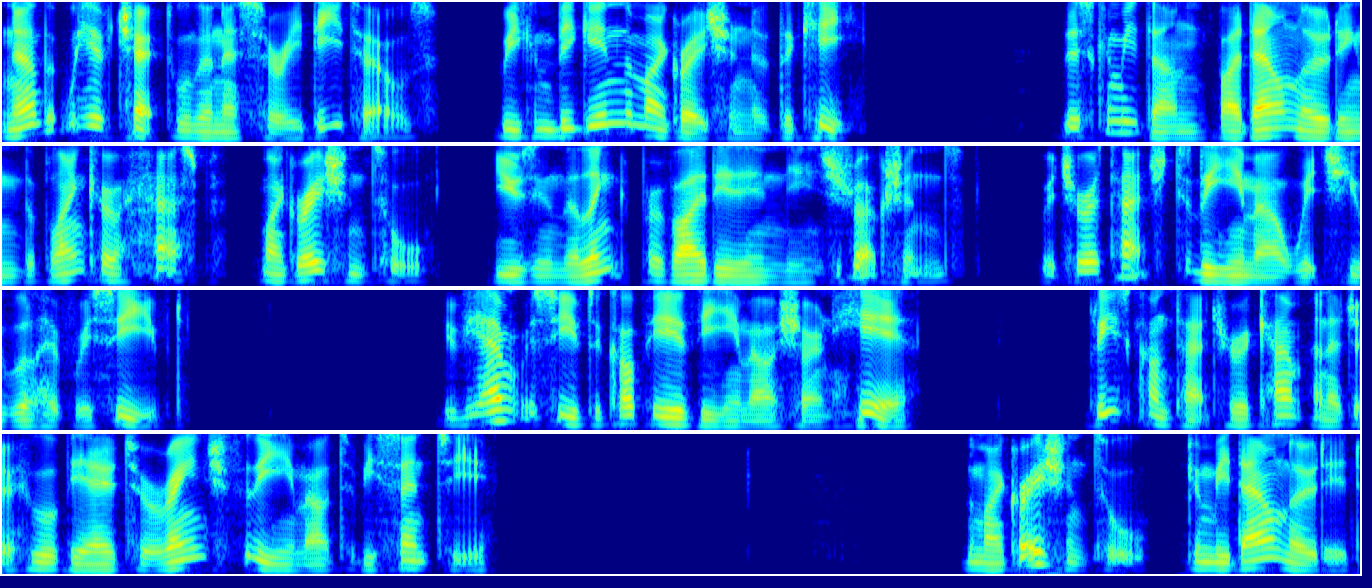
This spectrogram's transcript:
Now that we have checked all the necessary details, we can begin the migration of the key. This can be done by downloading the Blancco hasp migration tool using the link provided in the instructions, which are attached to the email which you will have received. If you haven't received a copy of the email shown here, please contact your account manager who will be able to arrange for the email to be sent to you. The migration tool can be downloaded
